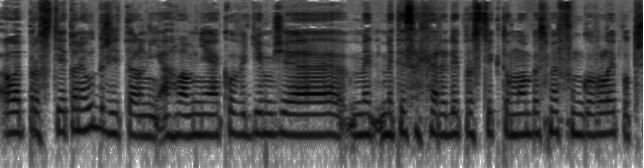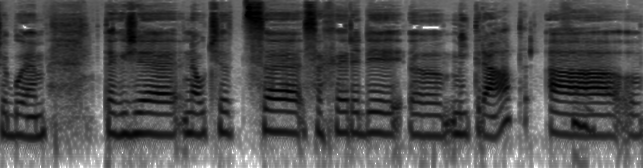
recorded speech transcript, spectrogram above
ale prostě je to neudržitelný a hlavně jako vidím, že my, my ty sacharidy prostě k tomu, aby jsme fungovali, potřebujeme. Takže naučit se sacharidy uh, mít rád a hmm.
